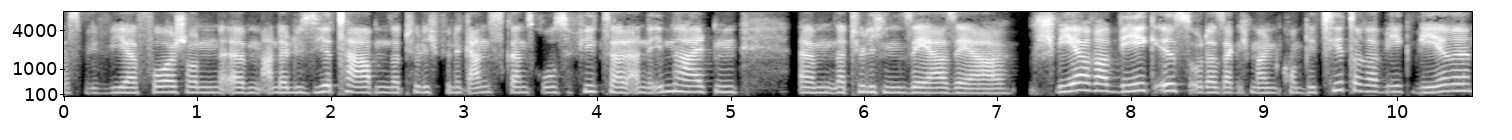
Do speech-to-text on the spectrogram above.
was wir vorher schon ähm, analysiert haben, natürlich für eine ganz, ganz große Vielzahl an Inhalten ähm, natürlich ein sehr, sehr schwerer Weg ist oder sage ich mal ein komplizierterer Weg wäre.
